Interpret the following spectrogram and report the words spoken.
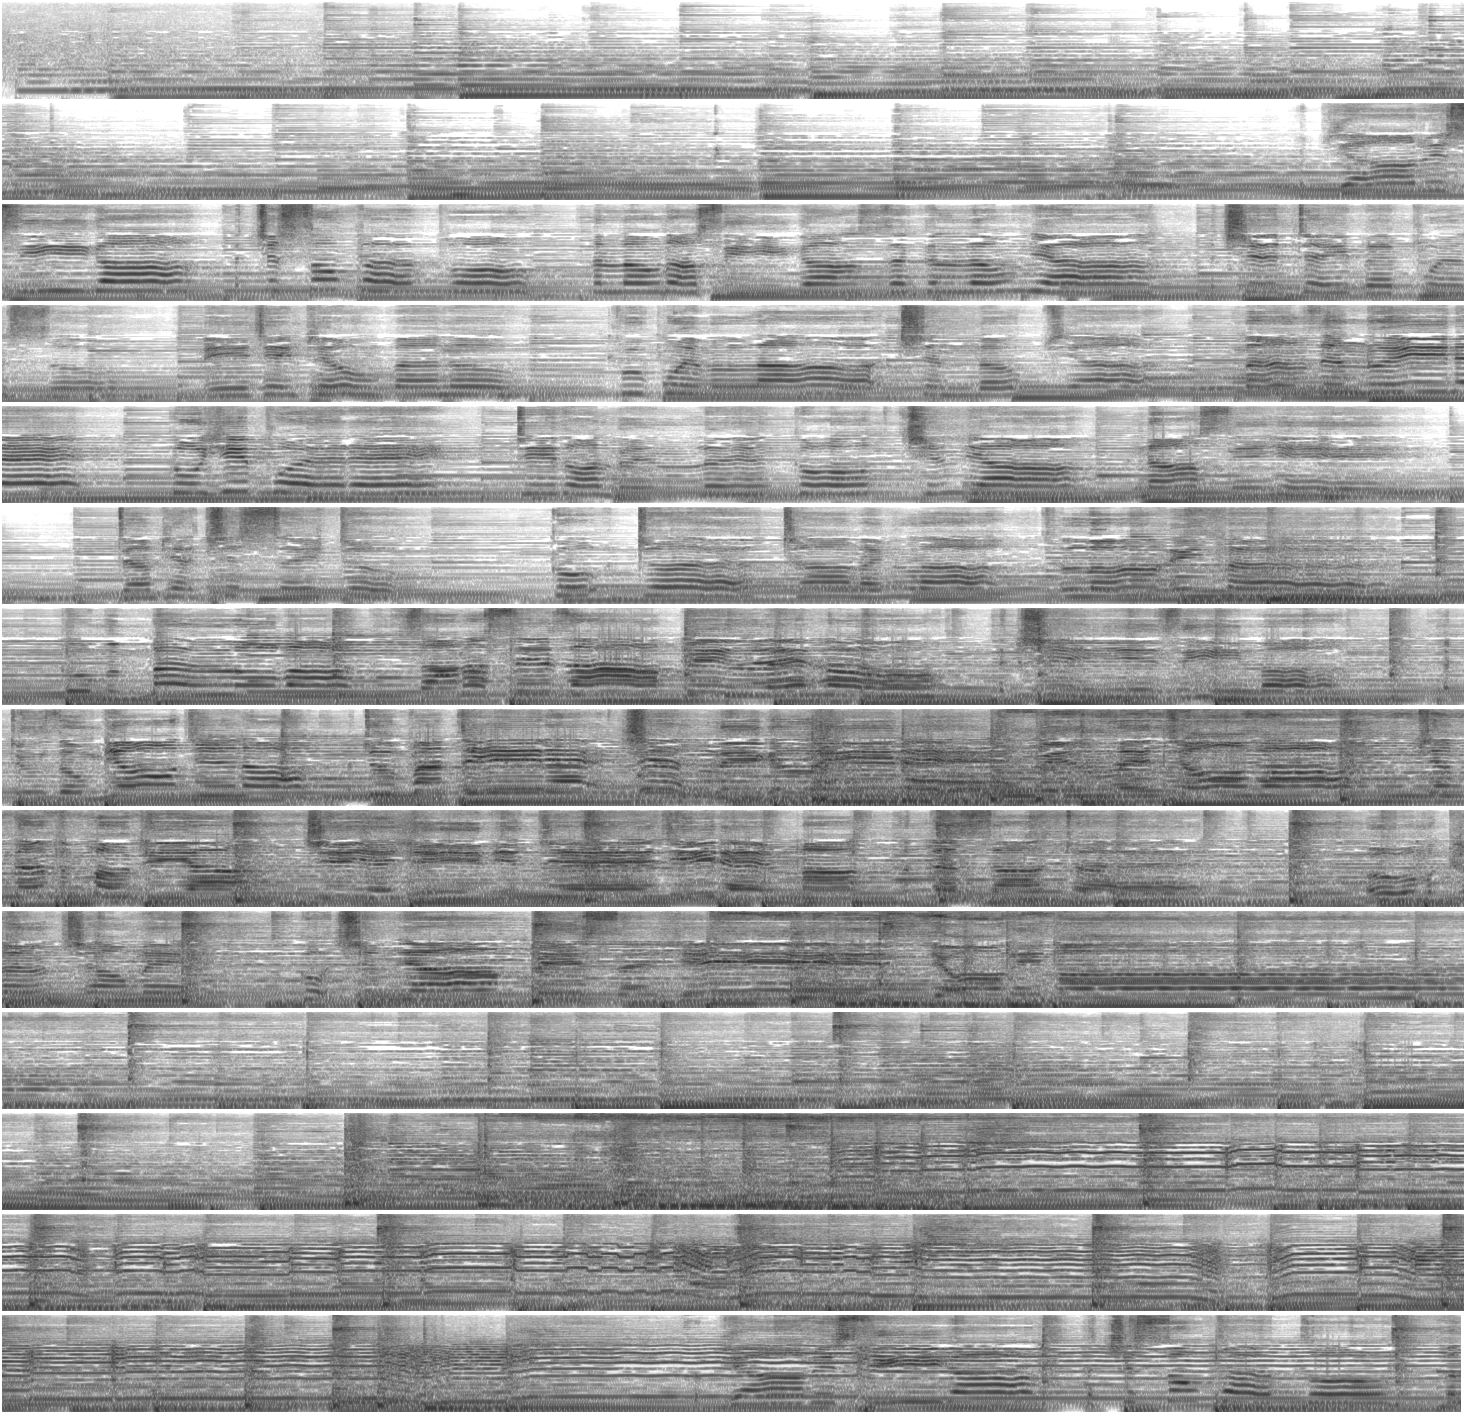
ပြာတွေစီကအချစ်ဆုံးဖတ်ဖို့နှလုံးသားစီကစကလုံးများအချစ်တိတ်ပဲဖွင့်ဆိုနေချိန်ပြုံးပန်းလို့ဖူးပွင့်မလားအချစ်လုံးပြတန်စင်တွေနဲ့ကိုရစ် ဖွဲ့တဲ့တီးတော်လွင်လွင်ကိုချင်းများနားစင်ရင်တံပြတ်ချစ်စိတ်တို့ကိုအတွက်ထားနိုင်မလားအလုံးအိမ်မှာကိုမမန်လို့ပါစာနာစေစားပေးလေအောင်အချစ်ရည်စီပါအတူဆုံးမျောချင်တာအတူဖန်တီးတဲ့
